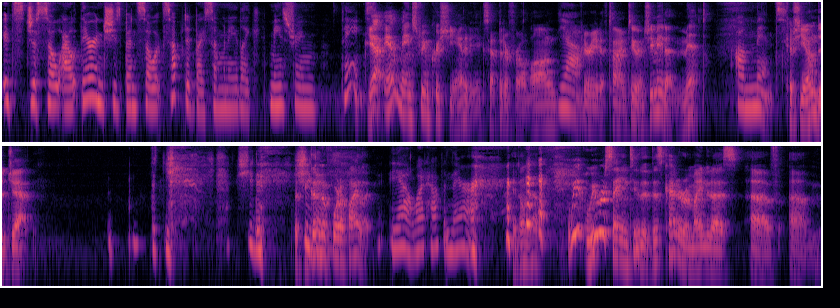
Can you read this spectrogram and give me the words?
It's just so out there, and she's been so accepted by so many like mainstream things. Yeah, and mainstream Christianity accepted her for a long Yeah. period of time too. And she made a mint A mint. because she owned a jet, she did. but she, couldn't afford a pilot. Yeah, what happened there? I don't know. we we were saying too that this kind of reminded us of um,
